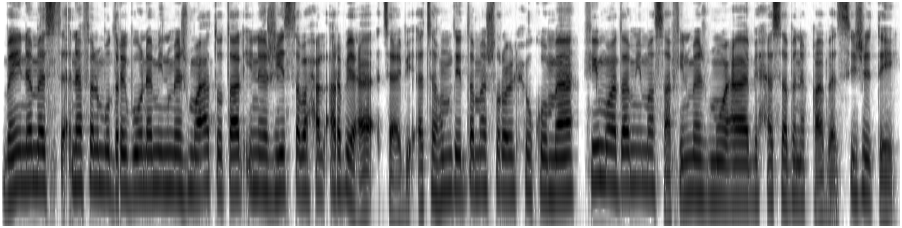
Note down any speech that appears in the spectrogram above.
بينما استأنف المضربون من مجموعة TotalEnergies صباح الأربعاء تعبئتهم ضد مشروع الحكومة في معظم مصافي المجموعة بحسب نقابة CGT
